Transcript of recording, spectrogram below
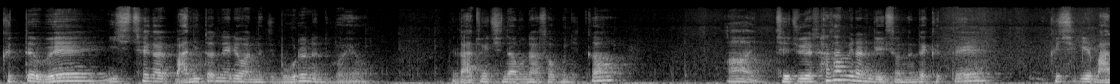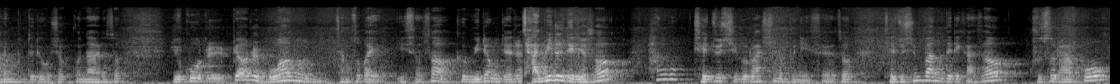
그때 왜 이 시체가 많이 떠내려왔는지 모르는 거예요. 나중에 지나고 나서 보니까 아 제주에 4.3이라는 게 있었는데 그때 그 시기에 많은 분들이 오셨구나 그래서 유골을 뼈를 모아놓은 장소가 이- 있어서 그 위령제를 자비를 들여서 한국 제주식으로 하시는 분이 있어요. 그래서 제주 신방들이 가서 구슬하고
